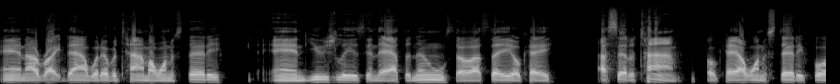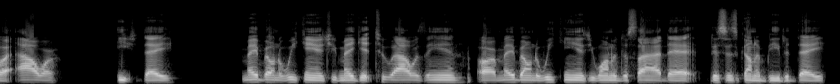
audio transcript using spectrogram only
and I write down whatever time I want to study. And usually it's in the afternoon. So I say, okay, I set a time. Okay, I want to study for an hour each day. Maybe on the weekends you may get two hours in, or maybe on the weekends you want to decide that this is going to be the day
